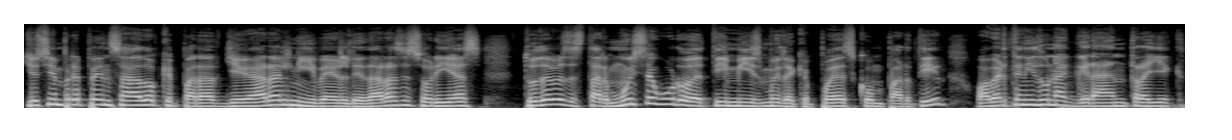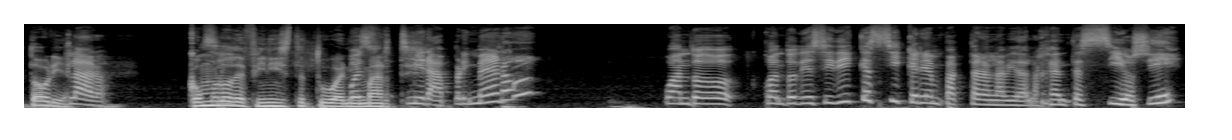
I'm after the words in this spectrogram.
Yo siempre he pensado que para llegar al nivel de dar asesorías, tú debes de estar muy seguro de ti mismo y de que puedes compartir o haber tenido una gran trayectoria. Claro. ¿Cómo Sí. lo definiste tú, Pues animarte? mira, primero, cuando, cuando decidí que sí quería impactar en la vida de la gente, sí o sí,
